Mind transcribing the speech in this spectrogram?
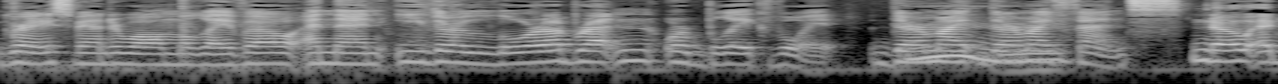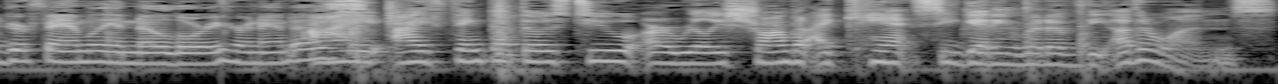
Grace VanderWaal, Malevo, and then either Laura Bretan or Blake Vogt. They're my they're my hmm. fence. no Edgar family and no Laurie Hernandez. I, I think that those two are really strong, but I can't see getting rid of the other ones.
